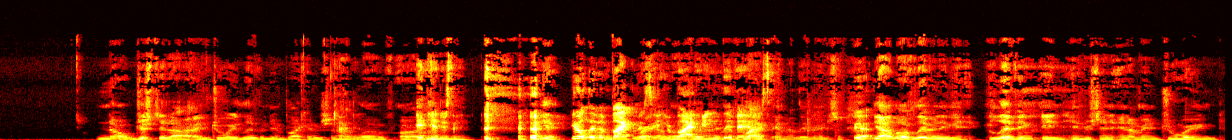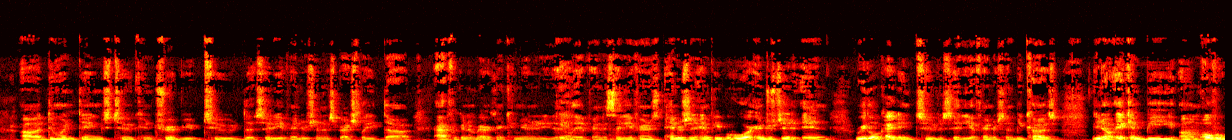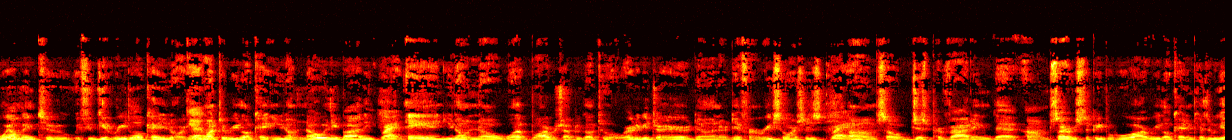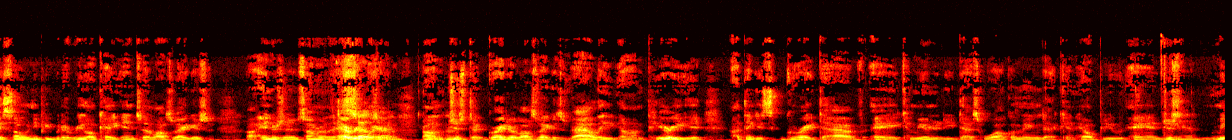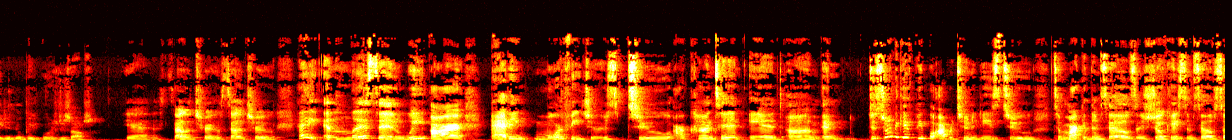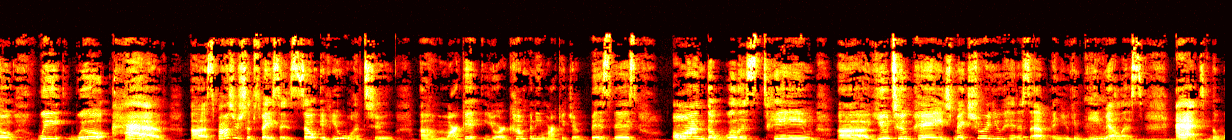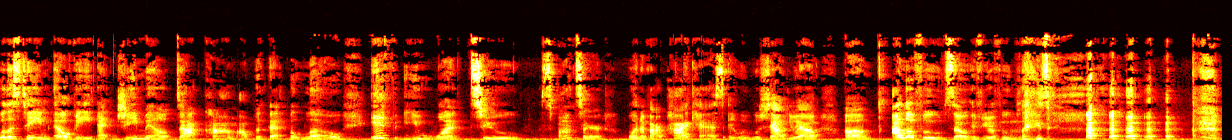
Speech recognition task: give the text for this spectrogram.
No, just that I enjoy living in Black Henderson. I, love uh, in Henderson. yeah, you don't live in Black Henderson. Right. You're black and you live in black Henderson. and I live in Henderson. Yeah, yeah. I love living in living in Henderson, and I'm enjoying uh, doing things to contribute to the city of Henderson, especially the African American community that yeah. live in the city of Henderson, and people who are interested in relocating to the city of Henderson because you know, it can be um, overwhelming to if you get relocated or yeah. you want to relocate and you don't know anybody, right? And you don't know what barbershop to go to or where to get your hair done or different resources, right? Um, so just providing that um, service to people who are relocating because we get so many people that relocate into Las Vegas, uh, Henderson, Summerlin, everywhere. So um, mm-hmm. Just the greater Las Vegas Valley, um, period I think it's great to have a community that's welcoming, that can help you, and just yeah. meeting new people is just awesome. Yeah, so true, so true. Hey, and listen, we are adding more features to our content and um and just trying to give people opportunities to to market themselves and showcase themselves. So we will have uh, sponsorship spaces. So if you want to um, market your company, market your business on the Willis Team uh, YouTube page. Make sure you hit us up and you can email us at the Willis Team LV at gmail.com. I'll put that below if you want to sponsor one of our podcasts and we will shout you out. Um, I love food, so if you're a food place,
